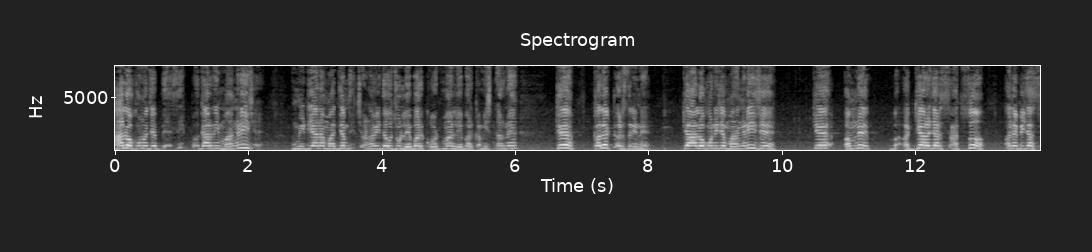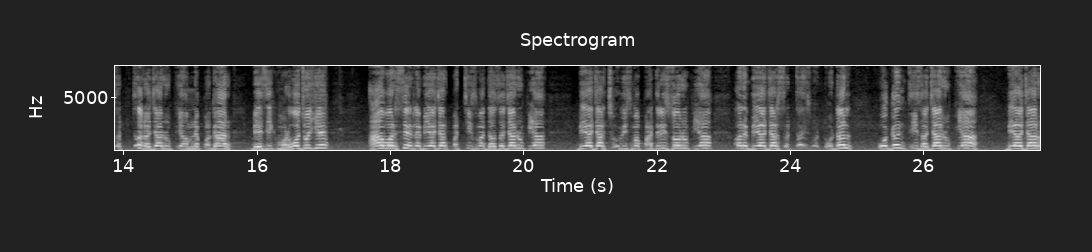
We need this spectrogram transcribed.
આ લોકોનો જે બેઝિક પગારની માંગણી છે, હું મીડિયાના માધ્યમથી જણાવી દઉં છું લેબર કોર્ટમાં લેબર કમિશનરને કે કલેક્ટરશ્રીને કે આ લોકોની જે માંગણી છે કે અમને અગિયાર હજાર સાતસો અને બીજા સત્તર હજાર રૂપિયા અમને પગાર બેઝિક મળવો જોઈએ. આ વર્ષે એટલે બે હજાર પચીસમાં દસ હજાર રૂપિયા, બે હજાર છવ્વીસમાં પાંત્રીસો રૂપિયા અને બે હજાર સત્તાવીસમાં ટોટલ ઓગણત્રીસ હજાર રૂપિયા બે હજાર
